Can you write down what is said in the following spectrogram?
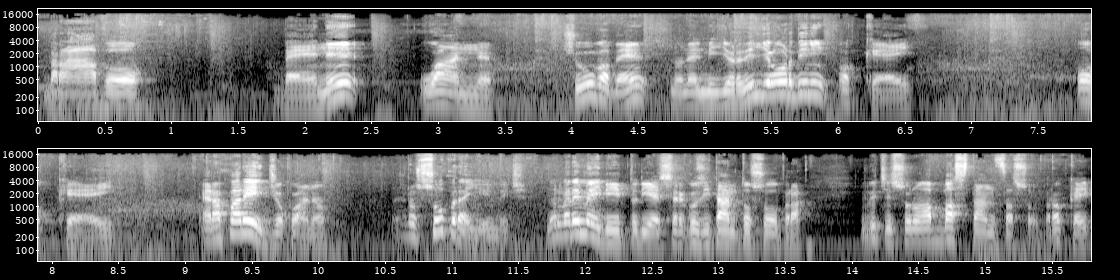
Bravo. Bene. One. Two, vabbè. Non è il migliore degli ordini. Ok. Ok. Era pareggio qua, no? Ero sopra io invece. Non avrei mai detto di essere così tanto sopra. Invece sono abbastanza sopra, ok.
